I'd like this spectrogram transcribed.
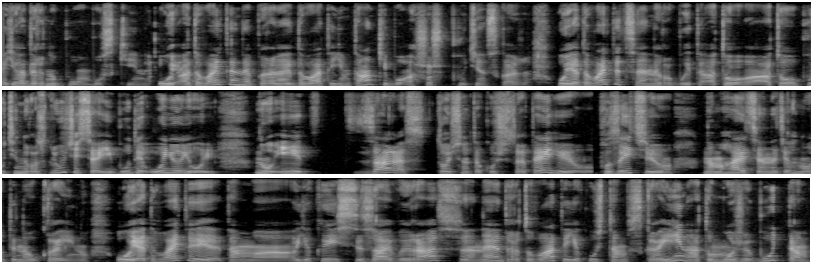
ядерну бомбу скине? Ой, а давайте не передавати їм танки, бо а що ж Путін скаже? Ой, а давайте це не робити, а то а то Путін розлючиться і буде ой-ой-ой. Ну і зараз точно таку ж стратегію, позицію намагаються натягнути на Україну. Ой, а давайте там якийсь зайвий раз не дратувати якусь там з країн, а то може бути там,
